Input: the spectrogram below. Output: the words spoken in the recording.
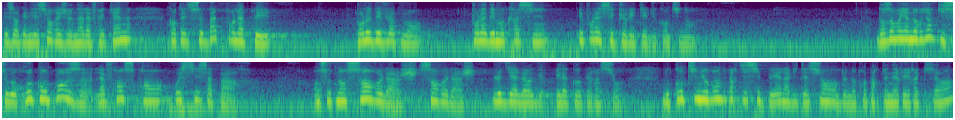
des organisations régionales africaines quand elles se battent pour la paix, pour le développement, pour la démocratie et pour la sécurité du continent. Dans un Moyen-Orient qui se recompose, la France prend aussi sa part, en soutenant sans relâche, sans relâche, le dialogue et la coopération. Nous continuerons de participer à l'invitation de notre partenaire irakien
